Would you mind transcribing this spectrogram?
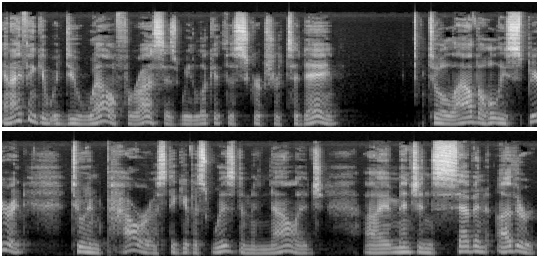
And I think it would do well for us as we look at this scripture today to allow the Holy Spirit to empower us to give us wisdom and knowledge. Uh, it mentions seven other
